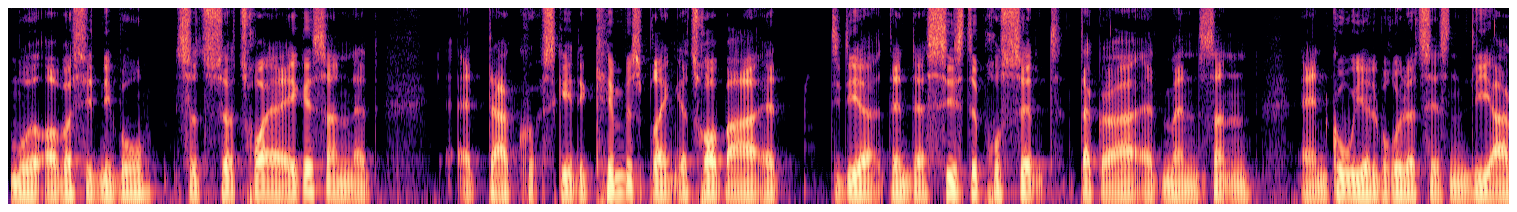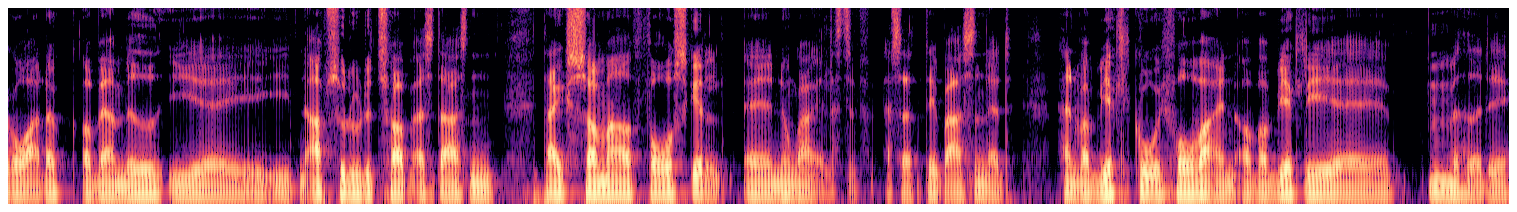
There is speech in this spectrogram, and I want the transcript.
måde op sit niveau, så, så tror jeg ikke sådan, at at der er sket et kæmpe spring. Jeg tror bare, at de der, den der sidste procent, der gør, at man sådan er en god hjælperytter til sådan lige akkurat at, at være med i, øh, i den absolute top. Altså der er, sådan, der er ikke så meget forskel øh, nogle gange. Altså det er bare sådan, at han var virkelig god i forvejen, og var virkelig, øh, mm. hvad hedder det,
